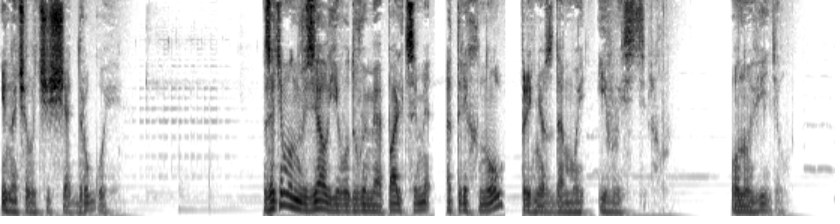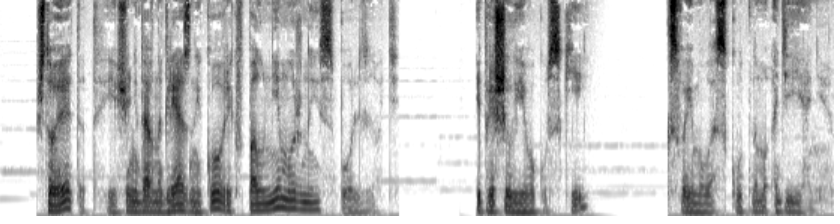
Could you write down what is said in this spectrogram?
и начал очищать другой. Затем он взял его двумя пальцами, отряхнул, принес домой и выстирал он увидел, что этот, еще недавно грязный коврик вполне можно использовать, и пришил его куски к своему лоскутному одеянию.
